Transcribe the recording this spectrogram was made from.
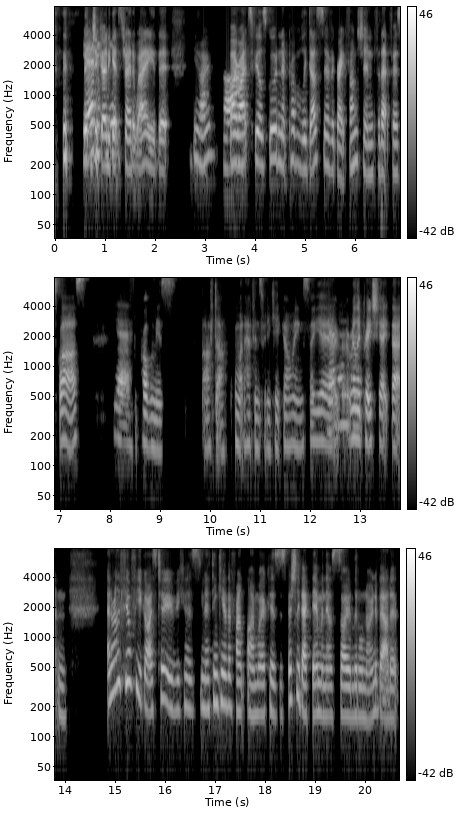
yeah, that you're going to get straight away that, you know, right. by rights feels good and it probably does serve a great function for that first glass. Yeah. The problem is after and what happens when you keep going. So, yeah, yeah I really appreciate that. And, and I really feel for you guys too, because, you know, thinking of the frontline workers, especially back then when there was so little known about it,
